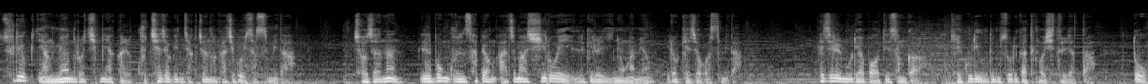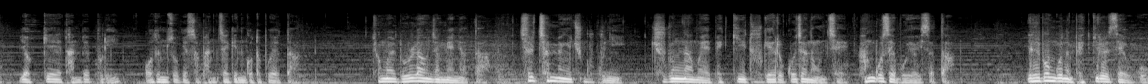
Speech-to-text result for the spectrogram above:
수륙 양면으로 침략할 구체적인 작전을 가지고 있었습니다. 저자는 일본군 사병 아즈마 시로의 일기를 인용하며 이렇게 적었습니다. 해질 무렵 어디선가 개구리 울음소리 같은 것이 들렸다. 또 몇 개의 담뱃불이 어둠 속에서 반짝이는 것도 보였다. 정말 놀라운 장면이었다. 7천명의 중국군이 죽은 나무에 백기 두 개를 꽂아놓은 채 한 곳에 모여 있었다. 일본군은 백기를 세우고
